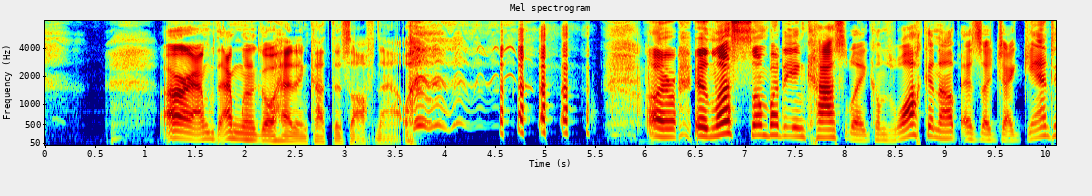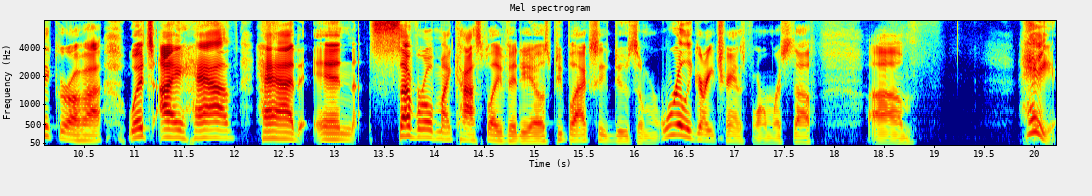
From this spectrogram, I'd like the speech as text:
all right, I'm I'm gonna go ahead and cut this off now. unless somebody in cosplay comes walking up as a gigantic robot, which I have had in several of my cosplay videos. People actually do some really great Transformer stuff. Um, hey,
